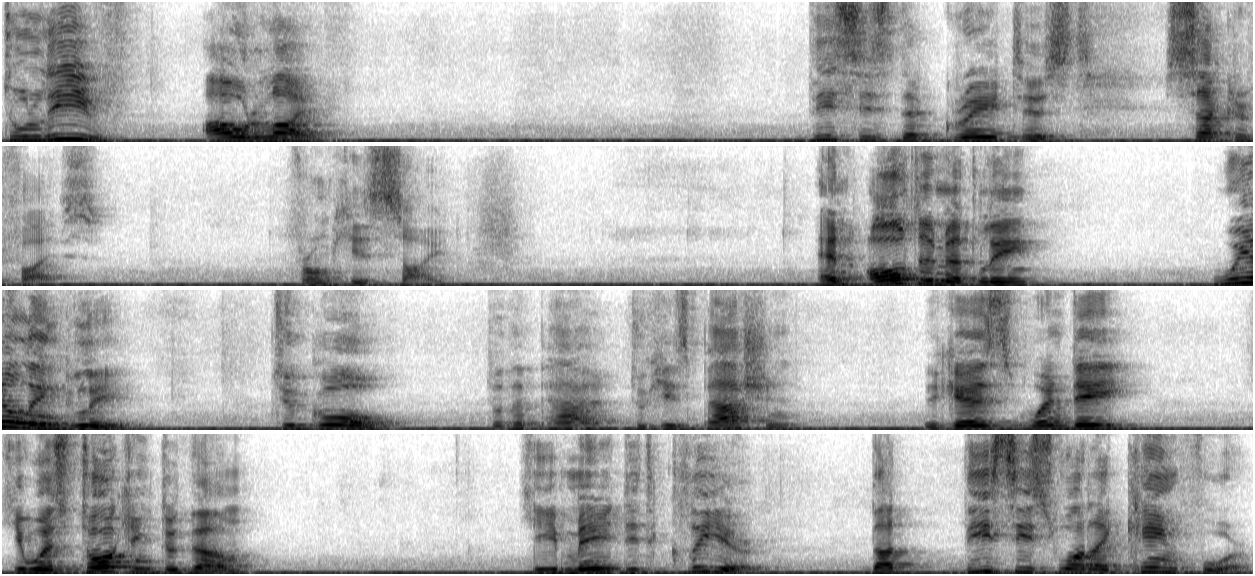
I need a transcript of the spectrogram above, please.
to live our life. This is the greatest sacrifice from His side. And ultimately, willingly to go to, the, to His passion, because when they he was talking to them, he made it clear that this is what I came for.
